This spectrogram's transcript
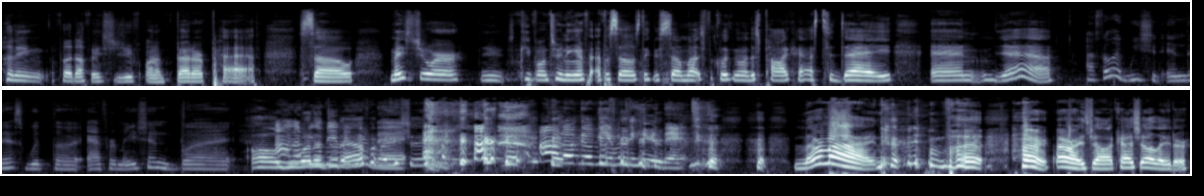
putting Philadelphia's youth on a better path. So make sure you keep on tuning in for episodes. Thank you so much for clicking on this podcast today. And yeah. I feel like we should end this with the affirmation, but oh, you want to do the affirmation? I don't know if they'll be able to hear that. Never mind. but all right, all right, y'all. Catch y'all later.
